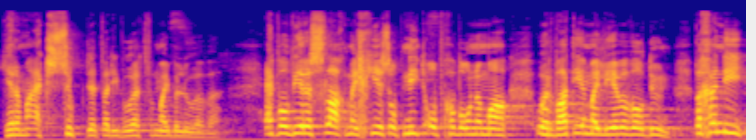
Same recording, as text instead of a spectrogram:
Here, maar ek soek dit wat die woord vir my beloof. Ek wil weer 'n slag my gees opnuut opgewonde maak oor wat U in my lewe wil doen. Begin die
